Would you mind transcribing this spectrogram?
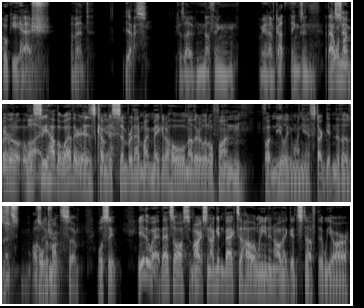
Hokey Hash event Yes, because I have nothing. I mean, I've got things in that one might be a December, little. We'll see how the weather is come Yeah. December. That might make it a whole nother little fun fun dealy when you start getting to those colder true. months. So we'll see. Either way, that's awesome. All right, so now getting back to Halloween and all that good stuff that we are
